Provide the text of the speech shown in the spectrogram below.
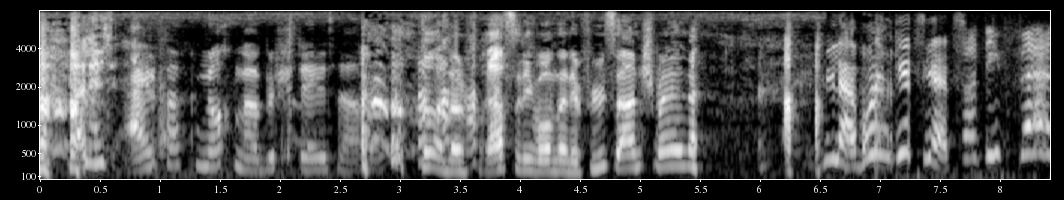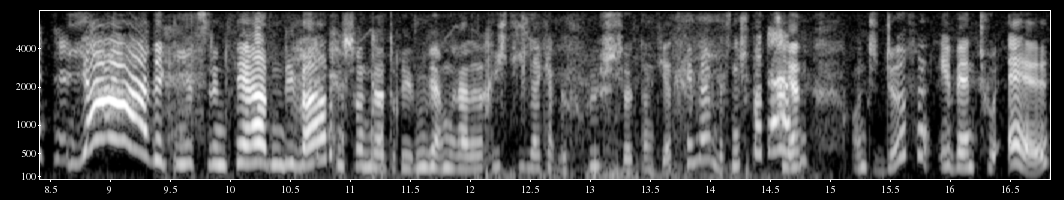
weil ich einfach nochmal bestellt habe. und dann fragst du dich, warum deine Füße anschwellen? Mila, wohin geht's jetzt? Oh, die Pferde. Ja, wir gehen jetzt zu den Pferden, die warten schon da drüben. Wir haben gerade richtig lecker gefrühstückt und jetzt gehen wir ein bisschen spazieren und dürfen eventuell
